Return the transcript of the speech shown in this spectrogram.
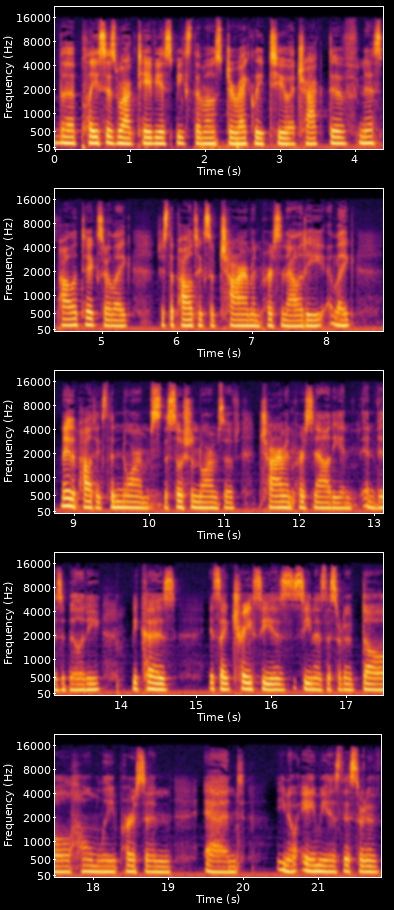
the places where Octavia speaks the most directly to attractiveness politics or like just the politics of charm and personality. Like not even the politics, the norms, the social norms of charm and personality and, and visibility. Because it's like Tracy is seen as this sort of dull, homely person and you know, Amy is this sort of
